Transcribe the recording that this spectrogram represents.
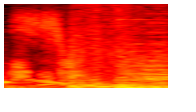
Let's go.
